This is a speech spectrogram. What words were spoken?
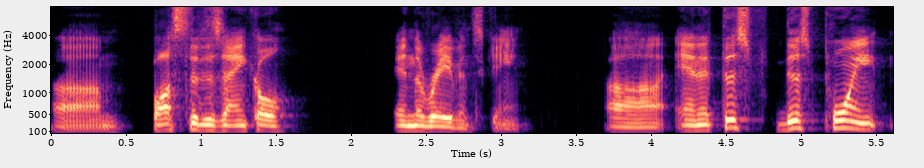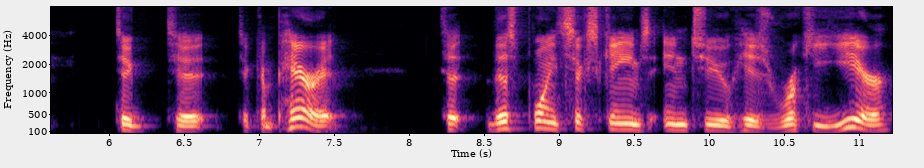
Um, busted his ankle in the Ravens game. Uh, and at this this point, to to to compare it to this point, six games into his rookie year,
